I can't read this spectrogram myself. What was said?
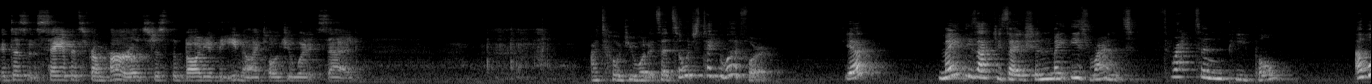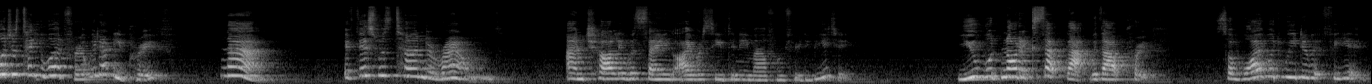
It doesn't say if it's from her. It's just the body of the email. I told you what it said. I told you what it said, so we'll just take your word for it. Yeah? Make these accusations, make these rants, threaten people, and we'll just take your word for it. We don't need proof. Nah. If this was turned around and Charlie was saying, I received an email from Foodie Beauty, you would not accept that without proof. So why would we do it for you?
